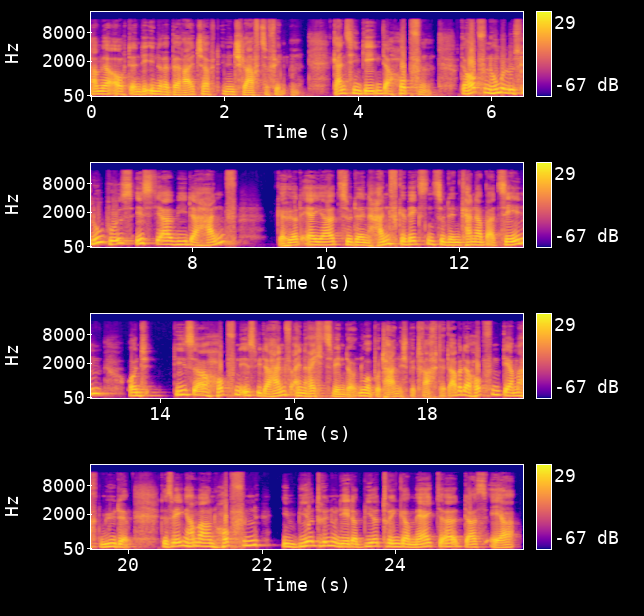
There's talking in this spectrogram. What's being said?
haben wir auch dann die innere Bereitschaft, in den Schlaf zu finden. Ganz hingegen der Hopfen. Der Hopfen Humulus lupus ist ja wie der Hanf, gehört er ja zu den Hanfgewächsen, zu den Cannabazeen und dieser Hopfen ist wie der Hanf ein Rechtswinder, nur botanisch betrachtet. Aber der Hopfen, der macht müde. Deswegen haben wir einen Hopfen im Bier drin und jeder Biertrinker merkt ja, dass er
